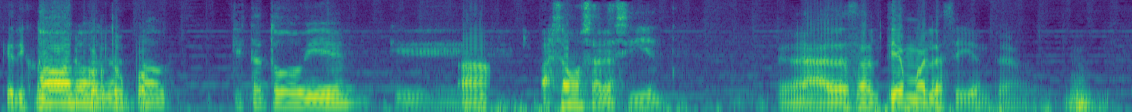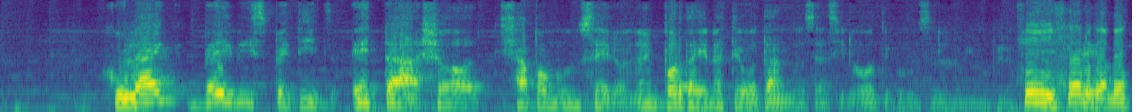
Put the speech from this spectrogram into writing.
¿Qué dijo? No, se no, cortó no, un poco. no, que está todo bien, que Ah, pasamos a la siguiente. ah, salteemos a la siguiente. Julain Babies Petit. Esta yo ya pongo un cero, no importa que no esté votando, o sea, si no voto y pongo un cero es lo mismo. Pero... Sí, cero también.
